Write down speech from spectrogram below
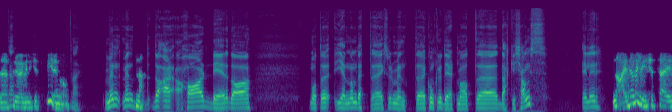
uh, frøet ja. ville ikke spire engang. Men, men da er, har dere da måtte, gjennom dette eksperimentet konkludert med at uh, det er ikke kjangs, eller? Nei, det vil jeg ikke si.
